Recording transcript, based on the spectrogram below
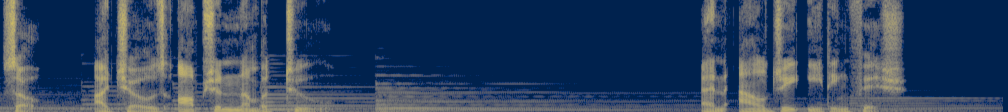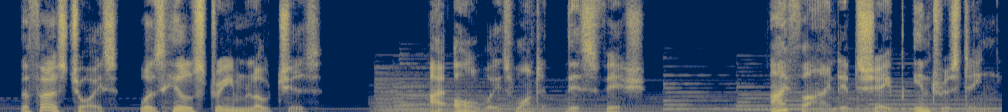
So I chose option number two, an algae-eating fish. The first choice was hillstream loaches. I always wanted this fish. I find its shape interesting.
